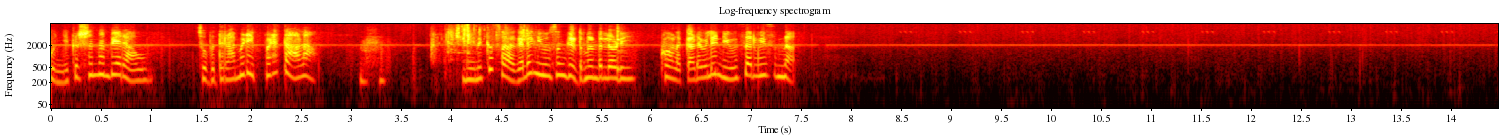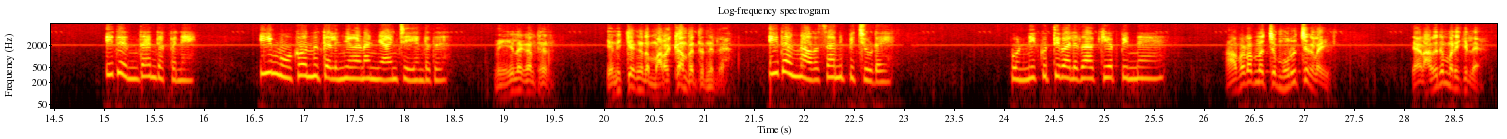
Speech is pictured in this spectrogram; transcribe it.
കുഞ്ഞികൃഷ്ണൻ നമ്പ്യാരാവും. സുഭദ്രാമയുടെ ഇപ്പോഴത്തെ ആളാ. നിനക്ക് സകല ന്യൂസും കിട്ടുന്നുണ്ടല്ലോടി. കൊളക്കടവിലെ ന്യൂസ് സർവീസ് എന്നാ. ഇതെന്താ എന്റെ അപ്പനെ? ഈ മുഖം ഒന്ന് തെളിഞ്ഞു കാണാൻ ഞാൻ ചെയ്യേണ്ടത്? നീലകണ്ഠൻ എനിക്കങ്ങോട്ട് മറക്കാൻ പറ്റുന്നില്ല. ഇതങ്ങ് അവസാനിപ്പിച്ചൂടെ? പുണ്ണിക്കുത്തി വലുതാക്കിയ പിന്നെ? അവിടം വെച്ച് മുറിച്ചു കളയും. ഞാൻ അതിനും മടിക്കില്ല.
